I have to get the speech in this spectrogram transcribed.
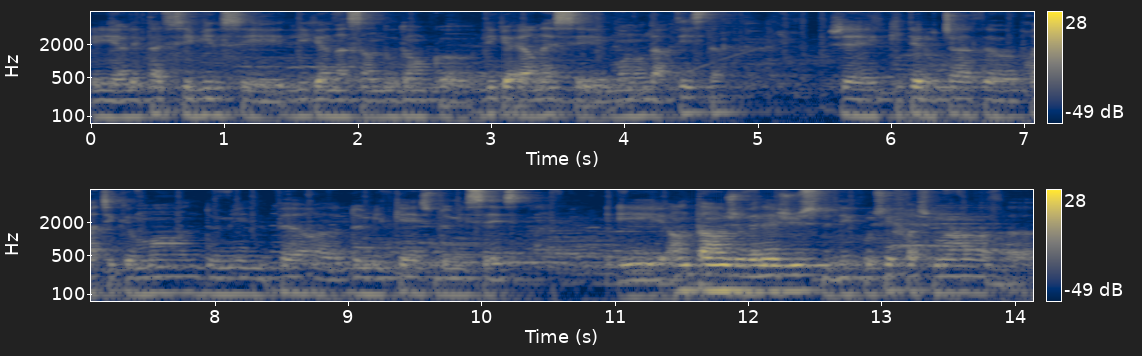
et à l'état civil c'est Liga Nassando. Donc euh, Liga Ernest c'est mon nom d'artiste. J'ai quitté le Tchad euh, pratiquement 2000, vers 2015-2016. Et en temps, je venais juste de décrocher franchement euh,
